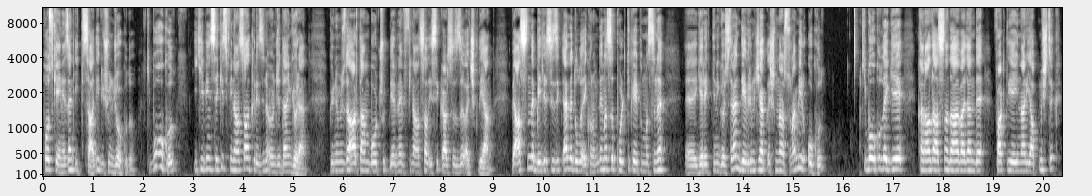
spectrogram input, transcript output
Post Keynesyen iktisadi düşünce okulu. Ki bu okul 2008 finansal krizini önceden gören, günümüzde artan borç yüklerine finansal istikrarsızlığı açıklayan ve aslında belirsizliklerle dolu ekonomide nasıl politika yapılmasını e, gerektiğini gösteren devrimci yaklaşımlar sunan bir okul. Ki bu okulla ilgili kanalda aslında daha evvelden de farklı yayınlar yapmıştık.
